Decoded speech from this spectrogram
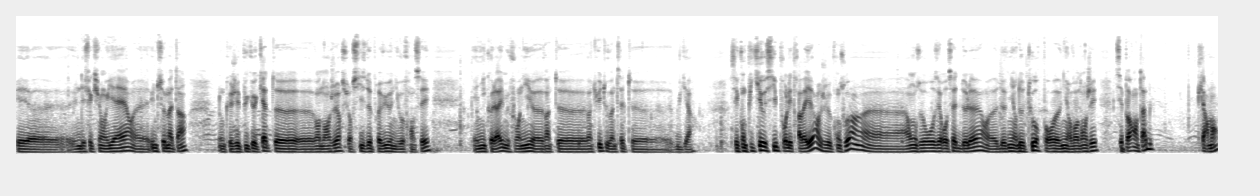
J'ai euh, une défection hier, une ce matin. Donc j'ai plus que 4 vendangeurs sur 6 de prévus au niveau français. Et Nicolas, il me fournit euh, 20, euh, 28 ou 27 euh, bulgares. C'est compliqué aussi pour les travailleurs, je conçois, hein, à 11,07 euros de l'heure, euh, de venir de Tours pour euh, venir vendanger. C'est pas rentable, clairement.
